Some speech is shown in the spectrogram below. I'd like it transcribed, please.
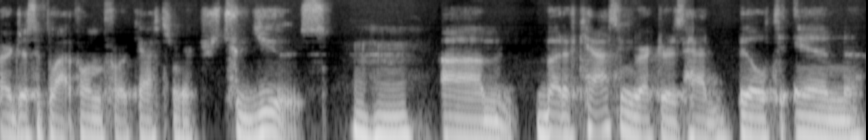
are just a platform for casting directors to use. Mm-hmm. Um, but if casting directors had built in,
